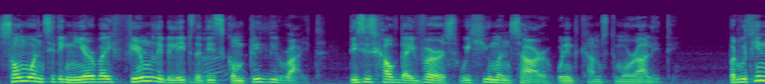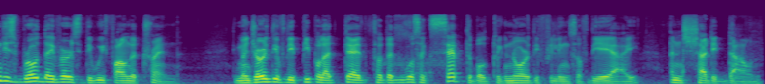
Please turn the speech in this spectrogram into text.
someone sitting nearby firmly believes that it's completely right. This is how diverse we humans are when it comes to morality. But within this broad diversity, we found a trend. The majority of the people at TED thought that it was acceptable to ignore the feelings of the AI and shut it down,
